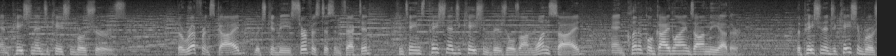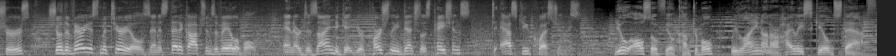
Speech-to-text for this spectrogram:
and patient education brochures. The reference guide, which can be surface disinfected, contains patient education visuals on one side and clinical guidelines on the other. The patient education brochures show the various materials and aesthetic options available and are designed to get your partially edentulous patients to ask you questions. You'll also feel comfortable relying on our highly skilled staff.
